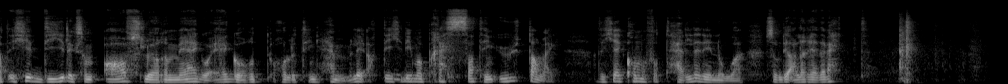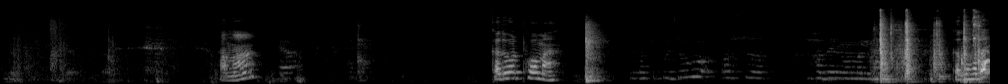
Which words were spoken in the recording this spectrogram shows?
At ikke de liksom avslører meg, og jeg går og holder ting hemmelig. At ikke de må presse ting ut av meg. At ikke jeg kommer og forteller dem noe som de allerede vet. Hanna? Hva har du holdt på med? Jeg måtte på do, og så hadde jeg noe mellom tennene. Hva du hadde?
